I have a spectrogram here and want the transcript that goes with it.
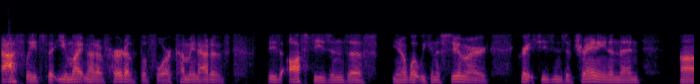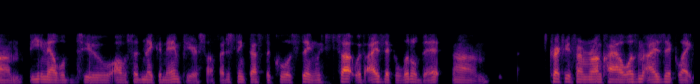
athletes that you might not have heard of before coming out of these off seasons of you know what we can assume are great seasons of training and then um, being able to all of a sudden make a name for yourself. I just think that's the coolest thing. We saw it with Isaac a little bit. Um, correct me if I'm wrong, Kyle. Wasn't Isaac like?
